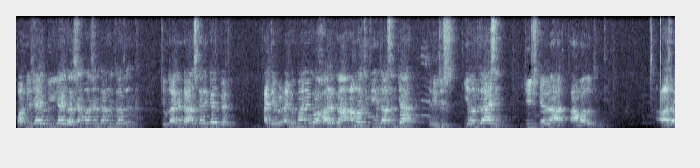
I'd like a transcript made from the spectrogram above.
پنٛنہِ جایہِ کُنہِ جایہِ درشن ورشن کرنہٕ خٲطرٕ تِم لاگن ڈانس کَرٕنۍ کَتہِ پٮ۪ٹھ اَتہِ پٮ۪ٹھ اَمیُک مانے گوٚو ہر کانٛہہ عمل چھِ تِہنٛدۍ آسان کیٛاہ رِجِس، یہِ أنٛدرٕ آسہِ تی چھُ نیران اعمالو کِنۍ تہِ آزا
